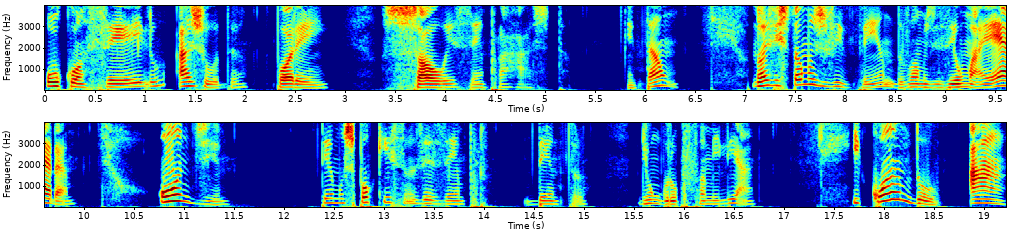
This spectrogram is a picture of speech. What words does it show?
o conselho ajuda, porém, só o exemplo arrasta. Então, nós estamos vivendo, vamos dizer, uma era onde temos pouquíssimos exemplos dentro de um grupo familiar. E quando há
